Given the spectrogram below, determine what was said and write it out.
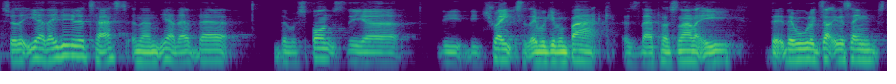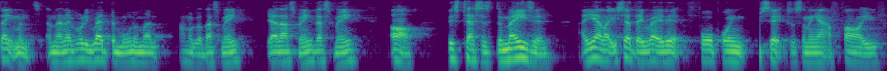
So that yeah, they did a test and then yeah, their their the response, the uh the the traits that they were given back as their personality, they, they were all exactly the same statements. And then everybody read them all and went, Oh my god, that's me. Yeah, that's me, that's me. Oh, this test is amazing. And yeah, like you said, they rated it 4.6 or something out of five.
